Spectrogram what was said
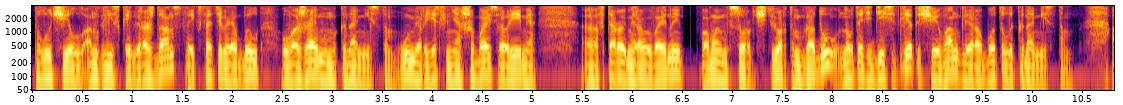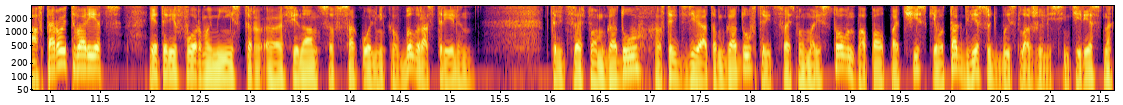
получил английское гражданство и, кстати говоря, был уважаемым экономистом. Умер, если не ошибаюсь, во время э, Второй мировой войны, по-моему, в 44 году, но вот эти 10 лет еще и в Англии работал экономистом. А второй творец этой реформы, министр э, финансов Сокольников, был расстрелян в 1938 году, в 1939 году, в 1938 арестован, попал под чистки. Вот так две судьбы сложились. Интересно,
